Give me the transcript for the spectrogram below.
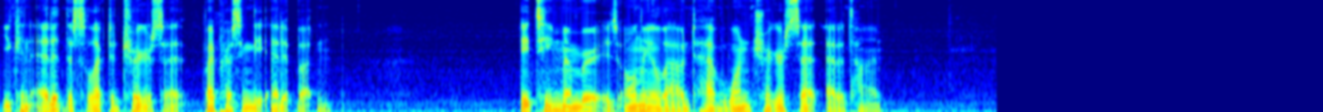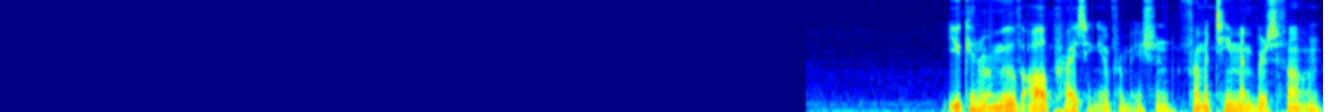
You can edit the selected trigger set by pressing the Edit button. A team member is only allowed to have one trigger set at a time. You can remove all pricing information from a team member's phone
